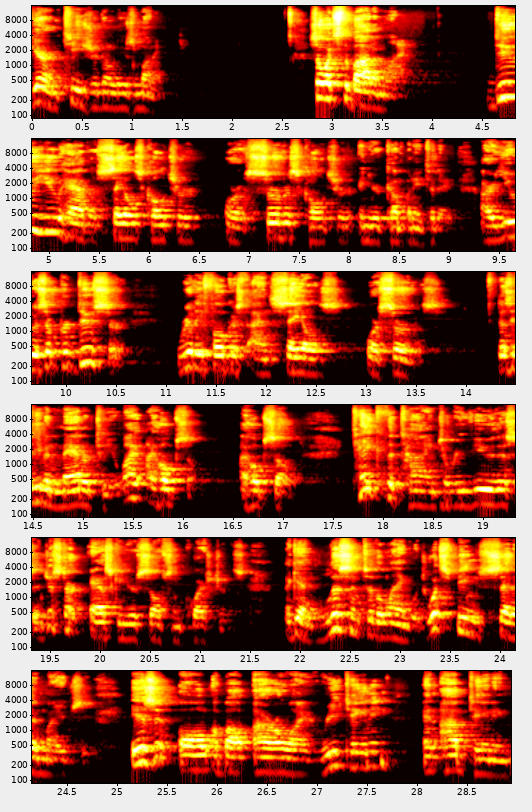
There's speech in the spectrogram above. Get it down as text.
guarantees you're going to lose money. So, what's the bottom line? Do you have a sales culture or a service culture in your company today? Are you, as a producer, really focused on sales or service? Does it even matter to you? I, I hope so. I hope so. Take the time to review this and just start asking yourself some questions. Again, listen to the language. What's being said in my agency? Is it all about ROI, retaining and obtaining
